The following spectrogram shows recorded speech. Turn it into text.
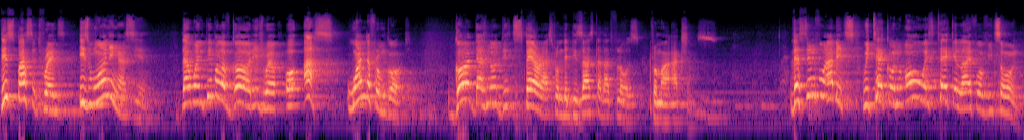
This passage, friends, is warning us here that when people of God, Israel, or us, wander from God, God does not spare us from the disaster that flows from our actions. The sinful habits we take on always take a life of its own.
